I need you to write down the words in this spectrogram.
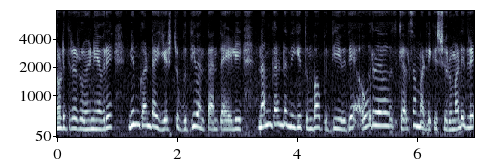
ನೋಡಿದ್ರೆ ರೋಹಿಣಿ ಅವರೇ ನಿಮ್ಮ ಗಂಡ ಎಷ್ಟು ಬುದ್ಧಿವಂತ ಅಂತ ಹೇಳಿ. ನನ್ನ ಗಂಡನಿಗೆ ತುಂಬ ಬುದ್ಧಿ ಇದೆ, ಅವರ ಕೆಲಸ ಮಾಡಲಿಕ್ಕೆ ಶುರು ಮಾಡಿದರೆ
